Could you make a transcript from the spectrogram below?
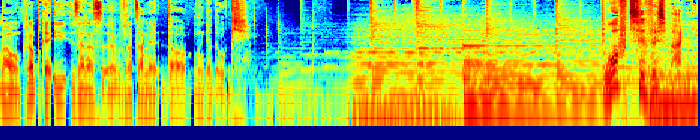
małą kropkę i zaraz wracamy do gadułki. Łowcy wyzwań.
